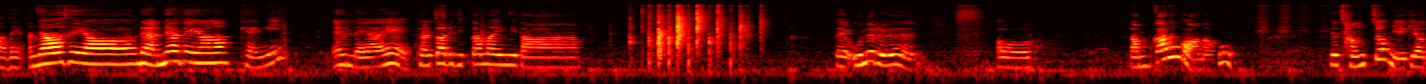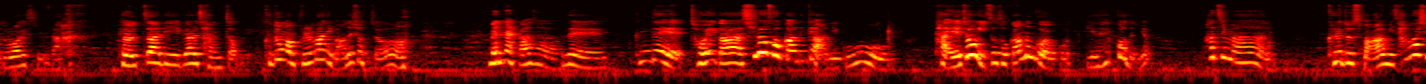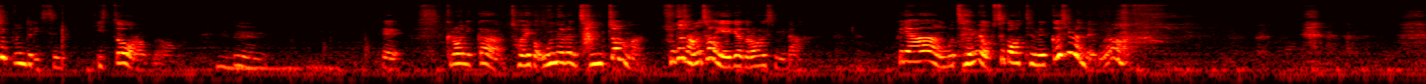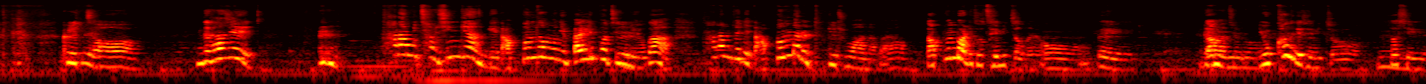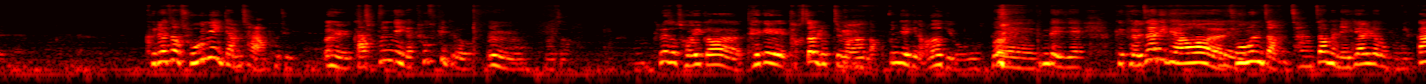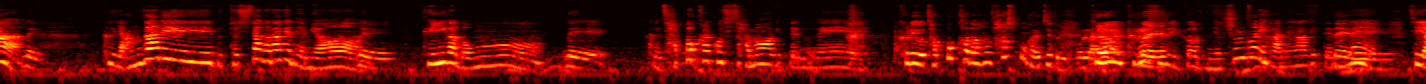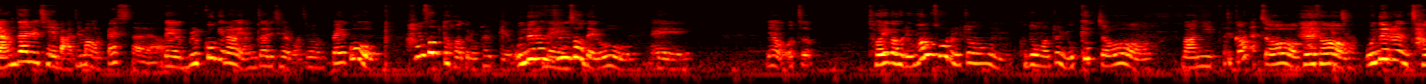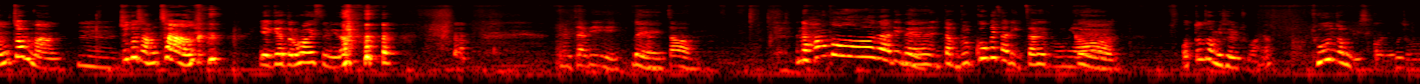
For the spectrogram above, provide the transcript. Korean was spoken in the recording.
아, 네. 안녕하세요. 네, 안녕하세요. 갱이 엘레아의 별자리 뒷담화입니다. 네, 오늘은 어, 남 까는 거 안 하고 그냥 장점 얘기하도록 하겠습니다. 별자리별 장점. 그동안 불만이 많으셨죠? 맨날 까서요. 네. 근데 저희가 싫어서 까는 게 아니고 다 애정이 있어서 까는 거였긴 했거든요. 하지만 그래도 마음이 상하실 분들이 있, 있더라고요. 음. 네. 그러니까 저희가 오늘은 장점만 주구장창 얘기하도록 하겠습니다. 그냥 뭐 재미없을 것 같으면 끄시면 되고요. 그렇죠. 근데 사실 사람이 참 신기한 게 나쁜 소문이 빨리 퍼지는 음. 이유가 사람들이 나쁜 말을 듣길 좋아하나 봐요. 나쁜 말이 더 재밌잖아요. 어. 네. 남 그래가지고 욕하는 게 재밌죠. 음. 사실. 그래서 좋은 얘기하면 잘 안 퍼지고 네, 그쵸. 나쁜 얘기가 초스피드로. 응, 맞아. 그래서 저희가 되게 닭살 돋지만 나쁜 얘기는 안 하기로. 네. 근데 이제 그 별자리별 네. 좋은 점, 장점을 얘기하려고 보니까 네, 그 양자리부터 시작을 하게 되면 네, 괜히가 너무 네. 그 자뻑할 것이 자명하기 때문에 그리고 자뻑하다 한 40분 갈지도 몰라요. 그럴, 그럴 네. 수도 있거든요. 충분히 가능하기 때문에 네. 제 양자리를 제일 마지막으로 뺐어요. 네, 물고기랑 양자리 제일 마지막으로 빼고 황소부터 가도록 할게요. 오늘은 네. 순서대로. 네. 네. 그냥 어차 저희가 그리고 황소를 좀 그동안 좀 욕했죠. 많이 깠죠. 그래서. 오늘은 장점만 음, 주구장창 얘기하도록 하겠습니다. 별자리 네. 장점. 근데 황소자리는 네. 일단 물고기 자리 입장에서 보면 네. 어떤 점이 제일 좋아요? 좋은 점도 있을 거 아니에요, 그죠?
